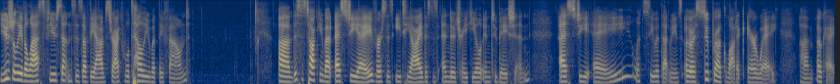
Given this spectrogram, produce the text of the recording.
Usually the last few sentences of the abstract will tell you what they found. Um, this is talking about SGA versus ETI. This is endotracheal intubation. SGA, let's see what that means. Oh, a supraglottic airway. Um, okay,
